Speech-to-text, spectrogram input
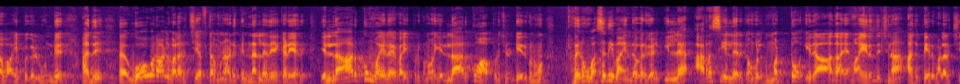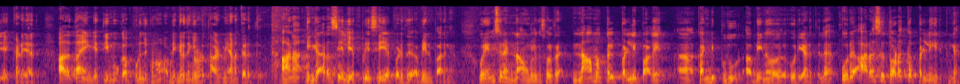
வரதுக்குண்டான வாய்ப்புகள் உண்டு. அது ஓவரால் வளர்ச்சி ஆஃப் தமிழ்நாடுக்கு நல்லதே கிடையாது. எல்லாருக்கும் வேலை வாய்ப்பு இருக்கணும் எல்லாருக்கும் ஆப்பர்ச்சுனிட்டி இருக்கணும். வெறும் வசதி வாய்ந்தவர்கள் இல்லை அரசியலில் இருக்கவங்களுக்கு மட்டும் இது ஆதாயமாக இருந்துச்சுன்னா அது பேர் வளர்ச்சியே கிடையாது. அதை தான் இங்கே திமுக புரிஞ்சுக்கணும் அப்படிங்கிறது எங்களோட தாழ்மையான கருத்து. ஆனால் இங்கே அரசியல் எப்படி செய்யப்படுது அப்படின்னு பாருங்கள் ஒரு இன்சிடென்ட் நான் உங்களுக்கு சொல்கிறேன் நாமக்கல் பள்ளிப்பாளையம் கண்டிப்புதூர் அப்படின்னு ஒரு- இடத்துல ஒரு அரசு தொடக்கப்பள்ளி இருக்குங்க.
